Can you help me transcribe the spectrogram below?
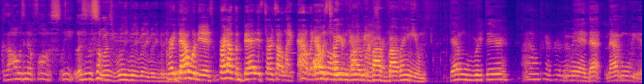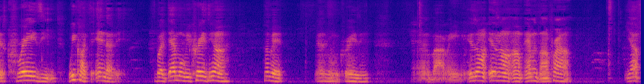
Cause I always end up falling asleep. This is something that's really, really, really, really, really. Right, good. that one is right out the bed. It starts out like that. Like I was Oh, no, tired. and Vib- everything when I Vib- Vivarium. That movie right there, I don't think I've heard of that. man. That that movie is crazy. We caught the end of it, but that movie crazy, huh? Huh, babe? That movie crazy. Uh, Vivarium. It's on. It's on um, Amazon Prime. Yep.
